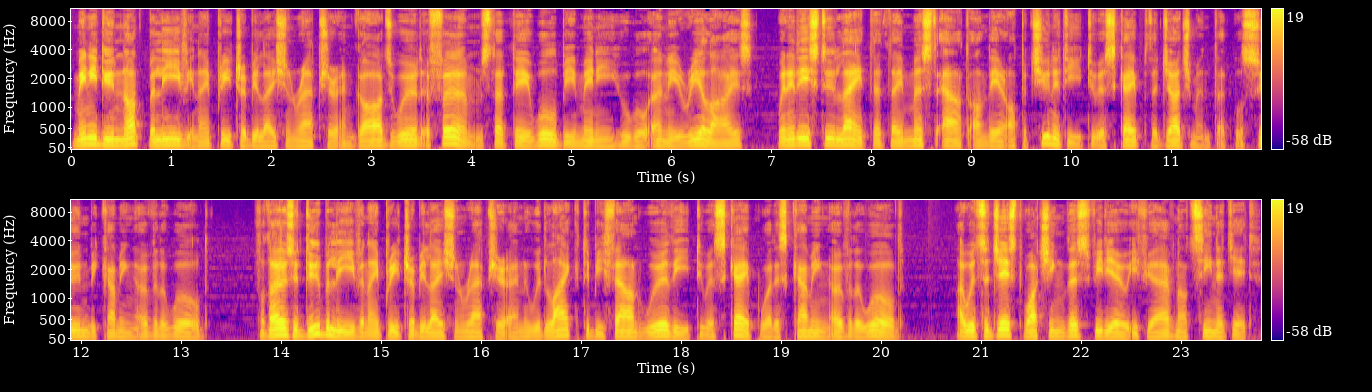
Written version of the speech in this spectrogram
Many do not believe in a pre tribulation rapture, and God's word affirms that there will be many who will only realize when it is too late that they missed out on their opportunity to escape the judgment that will soon be coming over the world. For those who do believe in a pre tribulation rapture and who would like to be found worthy to escape what is coming over the world, I would suggest watching this video if you have not seen it yet.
